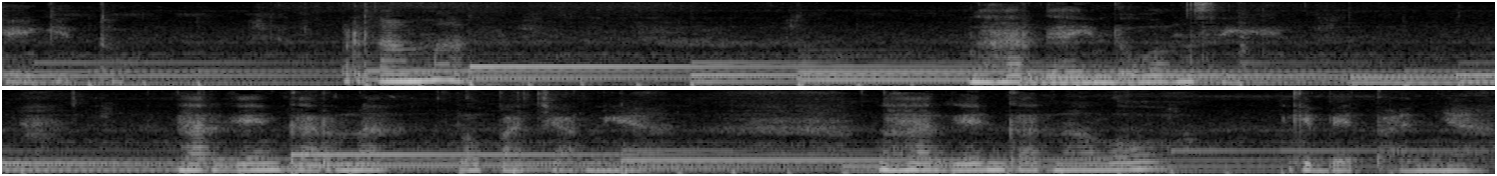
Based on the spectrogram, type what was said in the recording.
kayak gitu? Pertama ngehargain doang sih. Ngehargain karena lo pacarnya. Ngehargain karena lo gebetannya.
